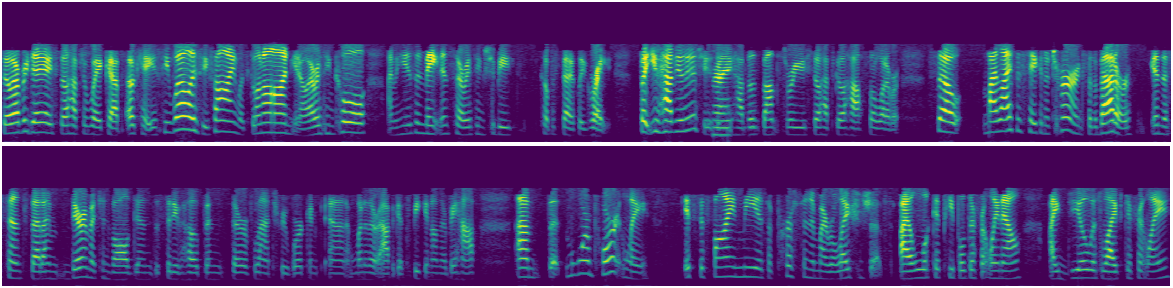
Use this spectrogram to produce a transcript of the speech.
So every day I still have to wake up. Okay, is he well? Is he fine? What's going on? You know, everything cool. I mean, he's in maintenance, so everything should be copacetically great but you have your issues right. and you have those bumps where you still have to go to the hospital whatever so my life has taken a turn for the better in the sense that I'm very much involved in the City of Hope and their philanthropy work, and, and I'm one of their advocates speaking on their behalf. Um, but more importantly, it's defined me as a person in my relationships. I look at people differently now. I deal with life differently,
